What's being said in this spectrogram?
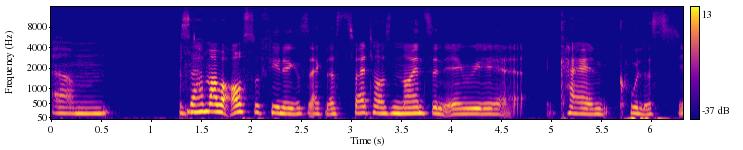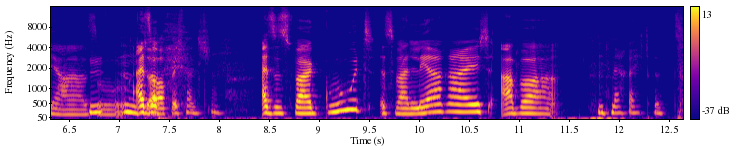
Ähm, Es haben aber auch so viele gesagt, dass 2019 irgendwie kein cooles Jahr so. Also, doch, ich fand's schon. also es war gut, es war lehrreich, aber Lehrreich trifft's.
